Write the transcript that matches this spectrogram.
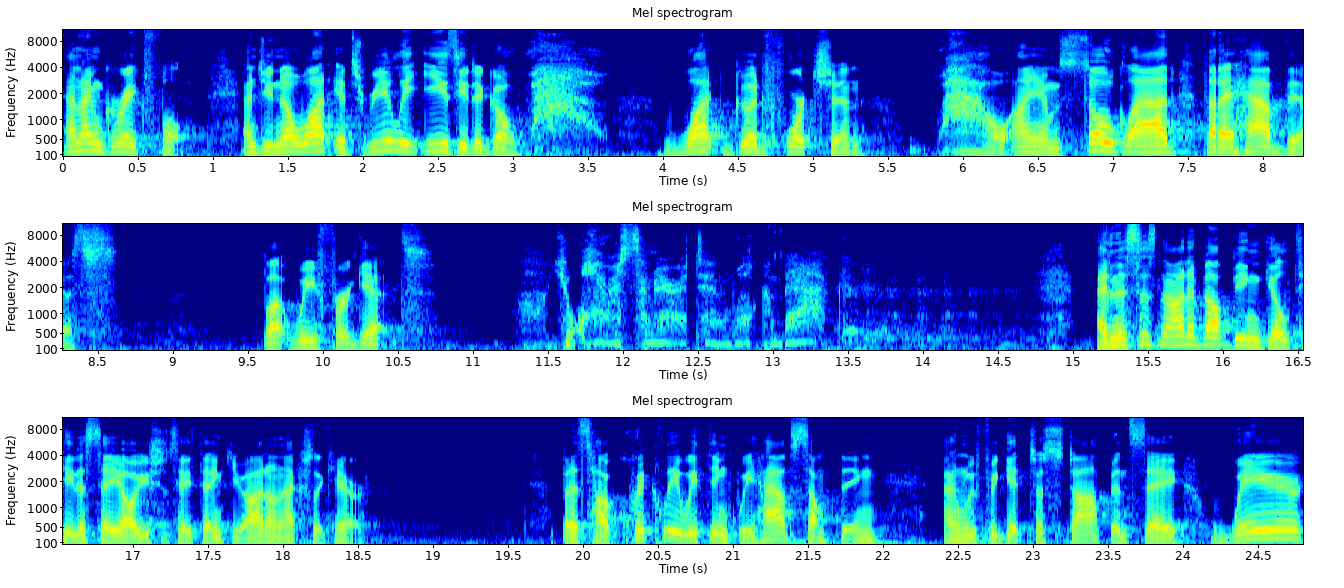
and I'm grateful? And you know what? It's really easy to go, wow, what good fortune. Wow, I am so glad that I have this. But we forget. You are a Samaritan. Welcome back. And this is not about being guilty to say, oh, you should say thank you. I don't actually care. But it's how quickly we think we have something and we forget to stop and say, where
